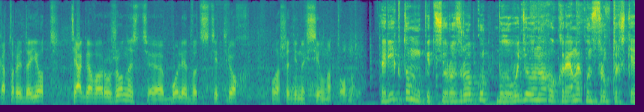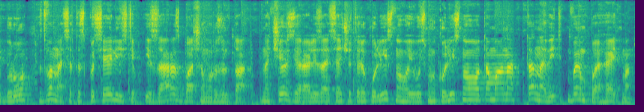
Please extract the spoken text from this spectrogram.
который дает тяговооруженность э, более 23 лошадиных сил на тонну. Рік тому під цю розробку було виділено окреме конструкторське бюро з 12 спеціалістів, і зараз бачимо результат. На черзі реалізація чотириколісного і восьмиколісного отамана та навіть БМП Гетьман.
